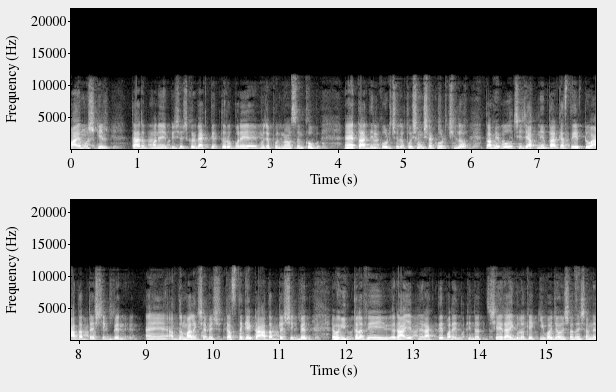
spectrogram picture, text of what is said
পায় মুশকিল। তার মানে বিশেষ করে ব্যক্তিত্বের উপরে মুজাফর বিন হোসেন খুব তাদিল করছিল, প্রশংসা করছিল। তো আমি বলছি যে আপনি তার কাছ থেকে একটু আদাবটা শিখবেন। আব্দুল মালিক সাহেবের কাছ থেকে একটু আদাবটা শিখবেন এবং ইকতলাফি রায় আপনি রাখতে পারেন, কিন্তু সেই রায়গুলোকে কীভাবে জনসাধারণের সামনে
